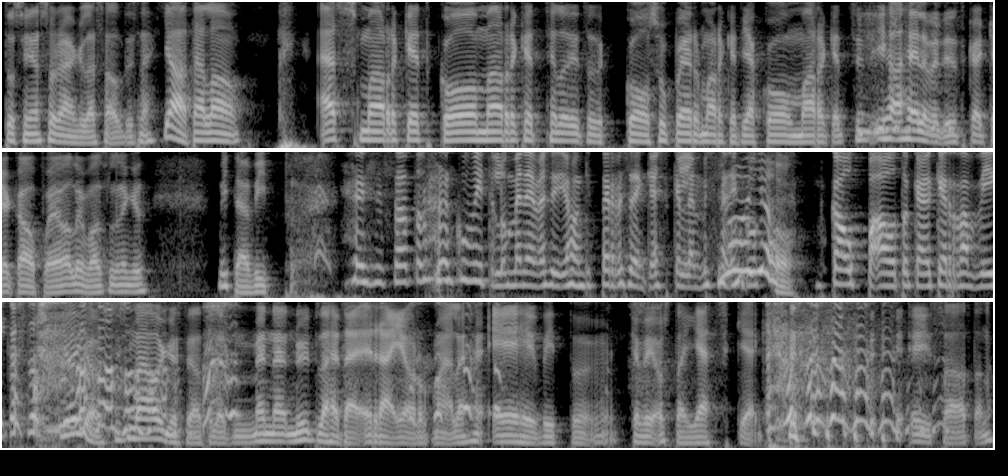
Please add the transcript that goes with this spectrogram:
tosiaan Sodankylässä oltiin sinne, jaa, täällä on S-Market, K-Market, siellä oli itse asiassa K-Supermarket ja K-Market, sitten ihan helvetistä kaikkia kauppoja, oli vaan sellainen, että mitä vittu? siis sä oot kuvitellut meneväsi johonkin perseen keskelle, missä no, niinku joo. kauppa-auto käy kerran viikossa. joo, joo. Siis mä oikeasti ajattelin, että mennään, nyt lähdetään eräjormaille. Ei vittu, kävi ostaa jätskiä. Ei saatana.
